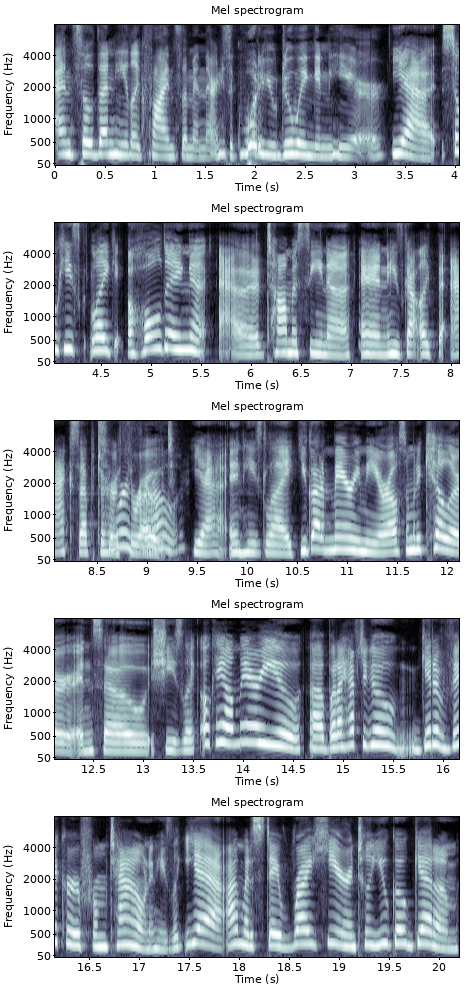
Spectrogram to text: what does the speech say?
and so then he like finds them in there, and he's like, "What are you doing in here?" yeah, so he's like holding uh, Thomasina and he's got like the axe up to, To her, her throat. throat. Yeah, and he's like, "You got to marry me or else I'm going to kill her." And so she's like, "Okay, I'll marry you, uh, but I have to go get a vicar from town." And he's like, "Yeah, I'm going to stay right here until you go get him."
